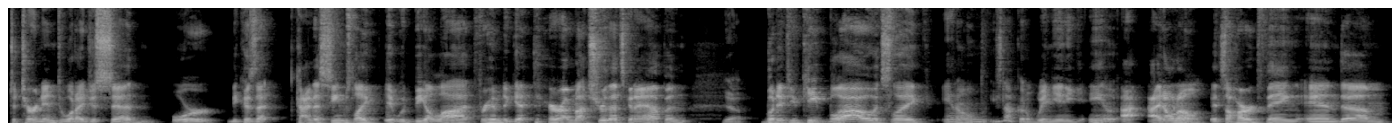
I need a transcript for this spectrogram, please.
to turn into what I just said? Or because that kind of seems like it would be a lot for him to get there. I'm not sure that's going to happen. Yeah. But if you keep Blough, it's like, you know, he's not going to win you any, you know, I, I don't know. It's a hard thing. And, um,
